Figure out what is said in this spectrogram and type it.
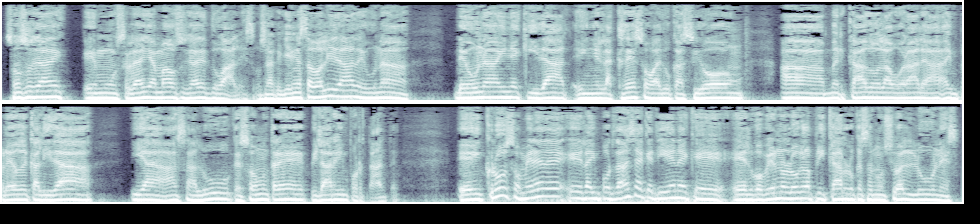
son sociedades que se le han llamado sociedades duales, o sea, que tienen esa dualidad de una de una inequidad en el acceso a educación, a mercado laboral, a empleo de calidad y a, a salud, que son tres pilares importantes. E incluso, miren eh, la importancia que tiene que el gobierno logre aplicar lo que se anunció el lunes.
